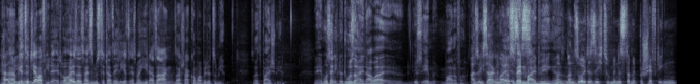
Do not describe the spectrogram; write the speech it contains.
Ja, also ähm, jetzt sind ja aber viele ältere Häuser, das heißt, es mhm. müsste tatsächlich jetzt erstmal jeder sagen, Sascha, komm mal bitte zu mir. So als Beispiel. Nee, muss ja nicht nur du sein, aber äh, du bist eben Mardorfer. Also ich sage mal, Sven ist, meinetwegen. Man, man, sollte sich zumindest damit beschäftigen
